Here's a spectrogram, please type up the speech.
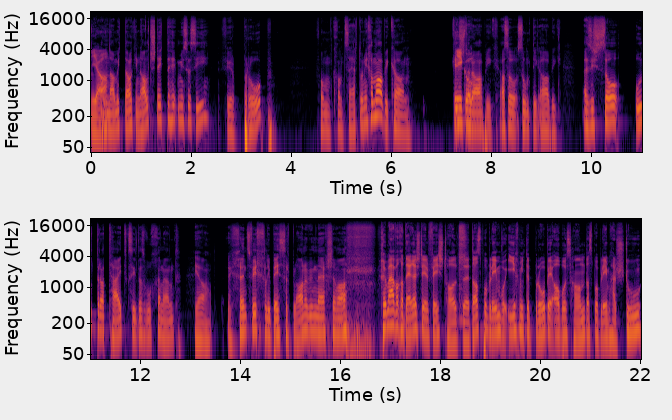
Ja. am Nachmittag in Altstetten hätte müssen sein für die Probe vom Konzert, das ich am Abend hatte. Gestern Diego. Abend, also Sonntagabend. Es war so ultra tight, gewesen, das Wochenende. Ja, ich könnte es wirklich besser planen beim nächsten Mal. Können wir einfach an dieser Stelle festhalten, das Problem, das ich mit den Probeabos habe, das Problem hast du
